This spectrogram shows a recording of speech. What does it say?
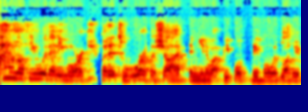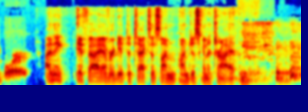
I don't know if you would anymore, but it's worth a shot. And you know what? People people would love you for it. I think if I ever get to Texas, I'm I'm just going to try it.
